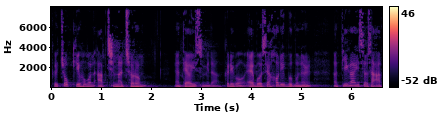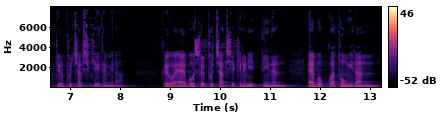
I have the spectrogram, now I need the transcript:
그 조끼 혹은 앞치마처럼 되어 있습니다. 그리고 에봇의 허리 부분을 띠가 있어서 앞뒤로 부착시키게 됩니다. 그리고 에봇을 부착시키는 이 띠는 에봇과 동일한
